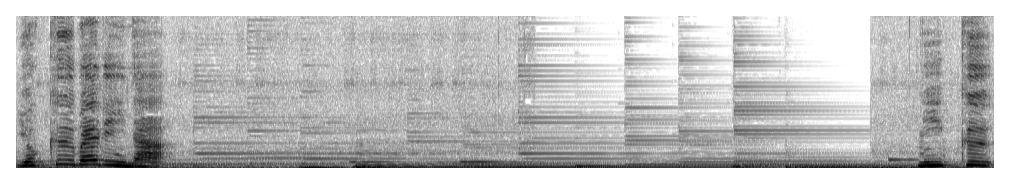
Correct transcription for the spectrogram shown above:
欲張りな。肉。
